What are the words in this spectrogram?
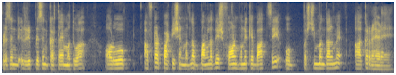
प्रेजेंट रिप्रेजेंट करता है मतुआ और वो आफ्टर पार्टीशन मतलब बांग्लादेश फॉर्म होने के बाद से वो पश्चिम बंगाल में आकर रह रहे हैं।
